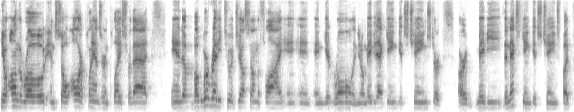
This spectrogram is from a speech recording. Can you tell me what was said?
you know, on the road. And so all our plans are in place for that. And uh, but we're ready to adjust on the fly and, and, and get rolling. You know, maybe that game gets changed, or or maybe the next game gets changed. But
